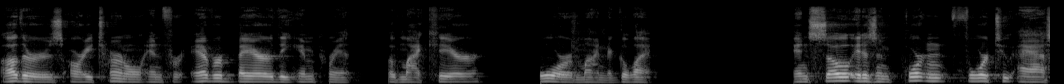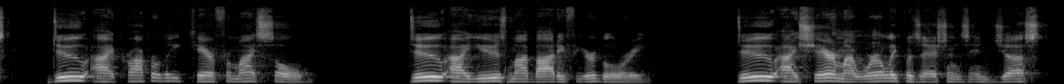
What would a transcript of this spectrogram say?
others are eternal and forever bear the imprint of my care or my neglect. And so it is important for to ask do I properly care for my soul? Do I use my body for your glory? Do I share my worldly possessions in just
